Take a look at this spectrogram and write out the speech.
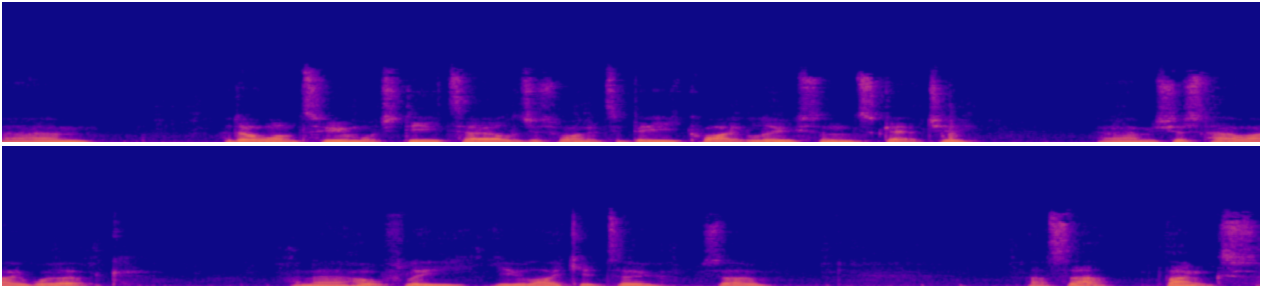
Um, I don't want too much detail, I just want it to be quite loose and sketchy. Um, it's just how I work, and uh, hopefully you like it too. So that's that. Thanks.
